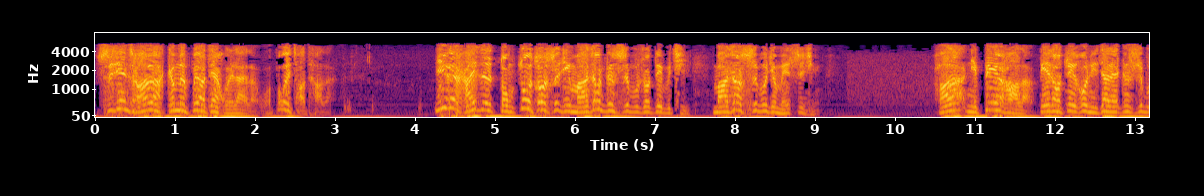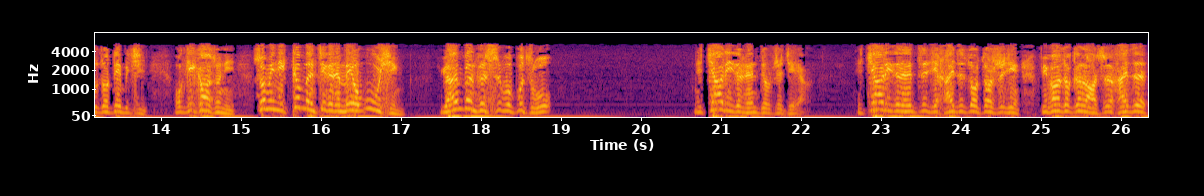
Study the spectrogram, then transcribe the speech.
时间长了根本不要再回来了，我不会找他了。一个孩子懂做错事情，马上跟师傅说对不起，马上师傅就没事情。好了，你憋好了，憋到最后你再来跟师傅说对不起，我可以告诉你，说明你根本这个人没有悟性，缘分跟师傅不足。你家里的人都是这样，你家里的人自己孩子做错事情，比方说跟老师，孩子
